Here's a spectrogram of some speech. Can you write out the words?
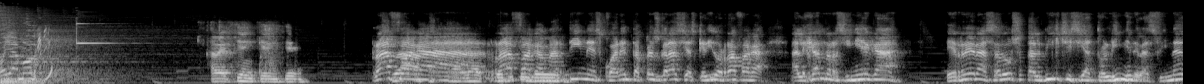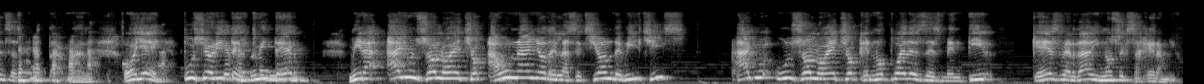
Oye, amor. A ver, ¿quién, quién, quién? Ráfaga, Ráfaga. Martínez, 40 pesos. Gracias, querido Ráfaga. Alejandro Arciniega. Herrera, saludos al Vilchis y a Tolini de las finanzas, puta madre. Oye, puse ahorita en Twitter. Mira, hay un solo hecho, a un año de la sección de Vilchis, hay un solo hecho que no puedes desmentir, que es verdad y no se exagera, amigo.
